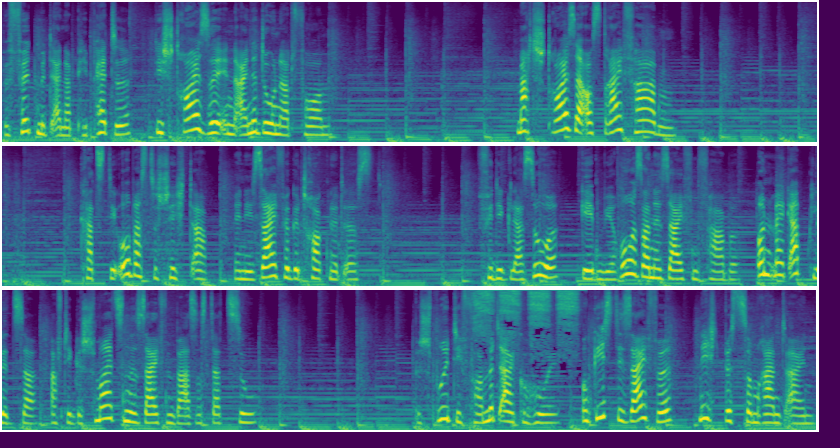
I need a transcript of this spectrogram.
Befüllt mit einer Pipette die Streusel in eine Donutform. Macht Streusel aus drei Farben, kratzt die oberste Schicht ab, wenn die Seife getrocknet ist. Für die Glasur geben wir rosane Seifenfarbe und Make-up-Glitzer auf die geschmolzene Seifenbasis dazu. Besprüht die Form mit Alkohol und gießt die Seife nicht bis zum Rand ein.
